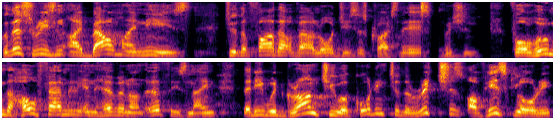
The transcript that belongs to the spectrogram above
For this reason I bow my knees to the Father of our Lord Jesus Christ. There's submission. For whom the whole family in heaven on earth is named, that he would grant you according to the riches of his glory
